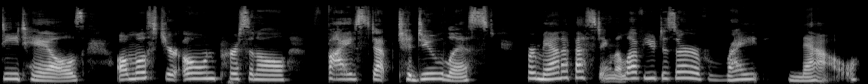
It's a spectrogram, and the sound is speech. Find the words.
details, almost your own personal five step to do list for manifesting the love you deserve right now.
